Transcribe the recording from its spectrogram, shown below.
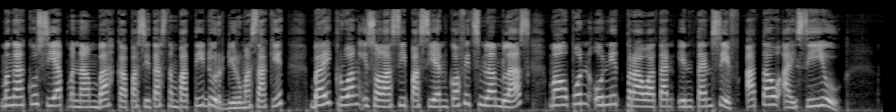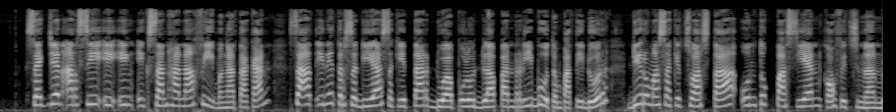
mengaku siap menambah kapasitas tempat tidur di rumah sakit, baik ruang isolasi pasien COVID-19 maupun unit perawatan intensif atau ICU. Sekjen Arsi Iing Iksan Hanafi mengatakan saat ini tersedia sekitar 28 ribu tempat tidur di rumah sakit swasta untuk pasien COVID-19.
